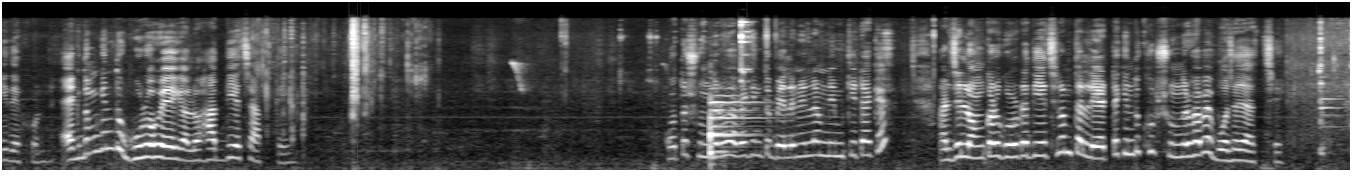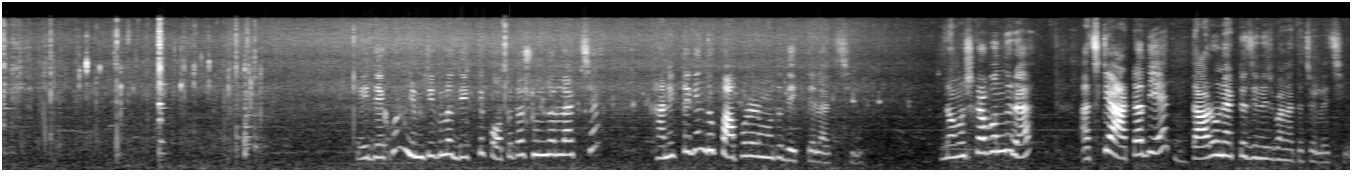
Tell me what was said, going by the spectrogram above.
এই দেখুন, একদম কিন্তু গুঁড়ো হয়ে গেল, হাত দিয়ে চাপতেই। কত সুন্দরভাবে কিন্তু বেলে নিলাম নিমকিটাকে। আর যে লঙ্কার গুঁড়োটা দিয়েছিলাম, তার লেয়ারটা কিন্তু খুব সুন্দরভাবে বোঝা যাচ্ছে। এই দেখুন, নিমকিগুলো দেখতে কতটা সুন্দর লাগছে। খানিকটা কিন্তু পাপড়ের মতো দেখতে লাগছে। নমস্কার বন্ধুরা, আজকে আটা দিয়ে দারুণ একটা জিনিস বানাতে চলেছি।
